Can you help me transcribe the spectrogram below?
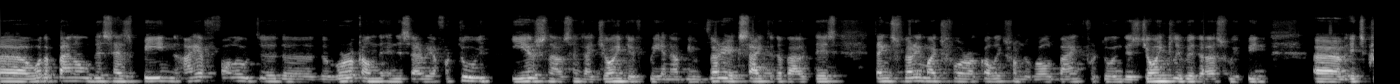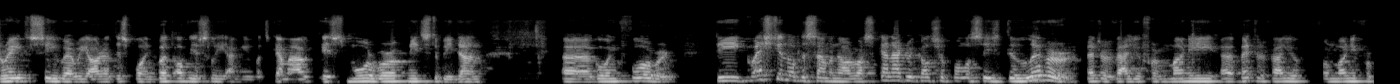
Uh, what a panel this has been. I have followed uh, the, the work on the, in this area for two years now since I joined IFPRI, and I've been very excited about this. Thanks very much for our colleagues from the World Bank for doing this jointly with us. We've been, um, it's great to see where we are at this point, but obviously, I mean, what's come out is more work needs to be done uh, going forward. The question of the seminar was, can agriculture policies deliver better value for money, uh, better value for money for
